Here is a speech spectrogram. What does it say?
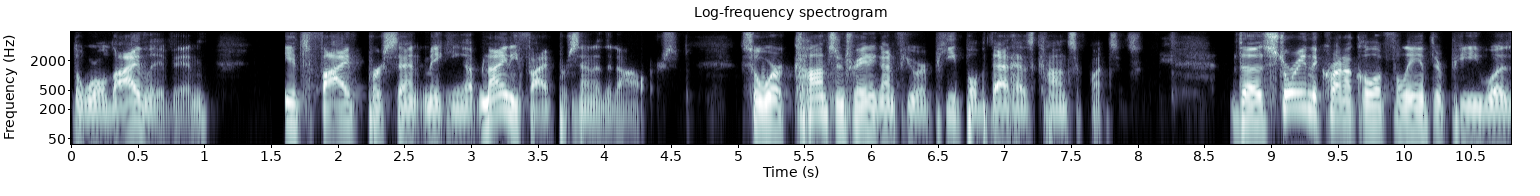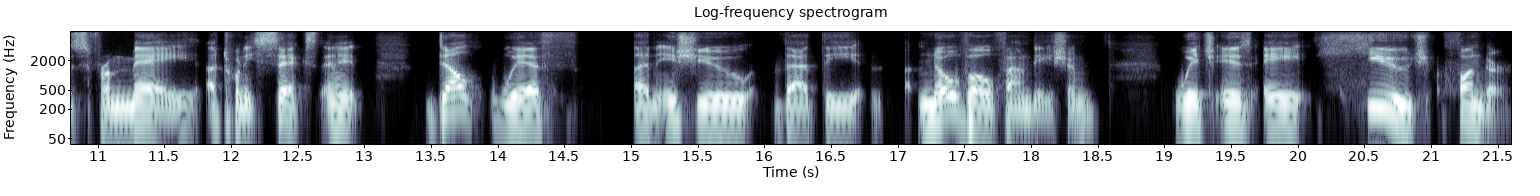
the world i live in it's 5% making up 95% of the dollars so we're concentrating on fewer people, but that has consequences. The story in the Chronicle of Philanthropy was from May uh, 26th, and it dealt with an issue that the Novo Foundation, which is a huge funder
